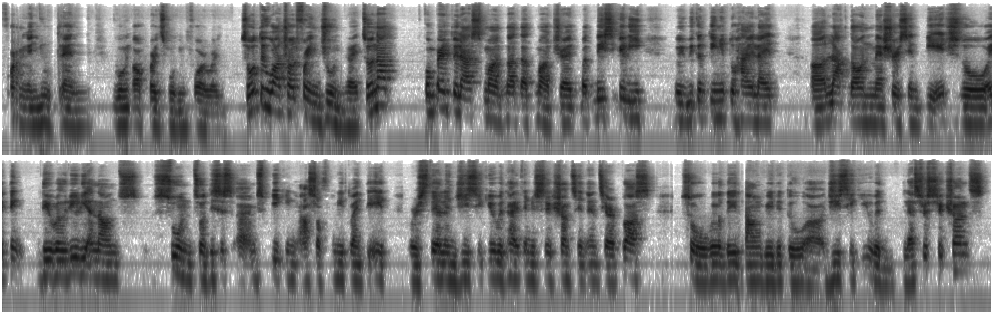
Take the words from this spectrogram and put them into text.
forming a new trend going upwards moving forward. So what to watch out for in June, right? So not compared to last month, not that much, right? But basically, we, we continue to highlight uh, lockdown measures in PH. So I think they will really announce soon. So this is uh, I'm speaking as of May 28. We're still in GCQ with heightened restrictions in NCR Plus. So will they downgrade it to uh, GCQ with less restrictions?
